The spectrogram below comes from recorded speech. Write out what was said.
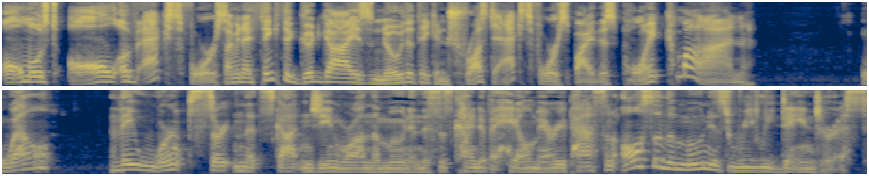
almost all of X Force? I mean, I think the good guys know that they can trust X Force by this point. Come on. Well, they weren't certain that Scott and Jean were on the moon, and this is kind of a Hail Mary pass. And also, the moon is really dangerous.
